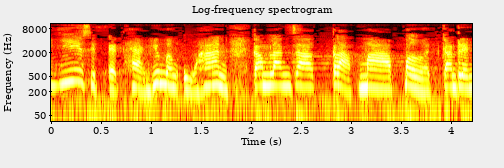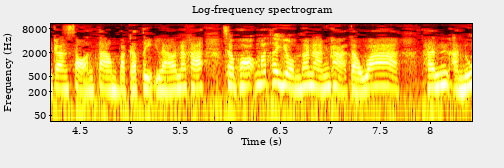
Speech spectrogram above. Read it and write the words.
121 แห่งที่เมืองอู่ฮั่นกำลังจะกลับมาเปิดการเรียนการสอนตามปกติแล้วนะคะ เฉพาะมัธยมเท่านั้นค่ะ แต่ว่าชั้นอนุ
